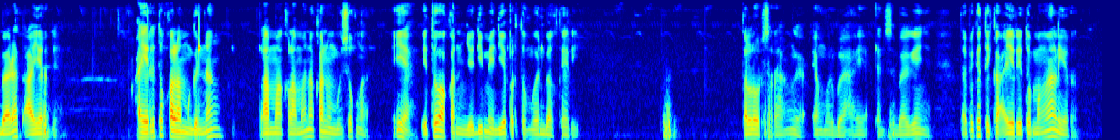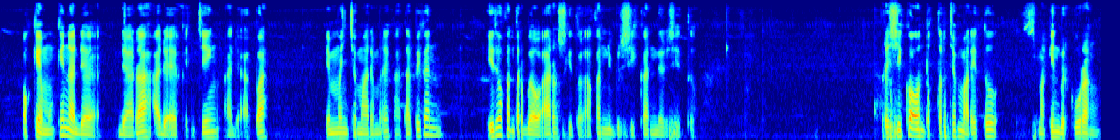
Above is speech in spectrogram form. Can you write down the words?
Barat air deh. Air itu kalau menggenang lama kelamaan akan membusuk nggak? Iya, itu akan menjadi media pertumbuhan bakteri telur serangga yang berbahaya dan sebagainya. Tapi ketika air itu mengalir, oke okay, mungkin ada darah, ada air kencing, ada apa yang mencemari mereka. Tapi kan itu akan terbawa arus gitu, akan dibersihkan dari situ. Risiko untuk tercemar itu semakin berkurang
